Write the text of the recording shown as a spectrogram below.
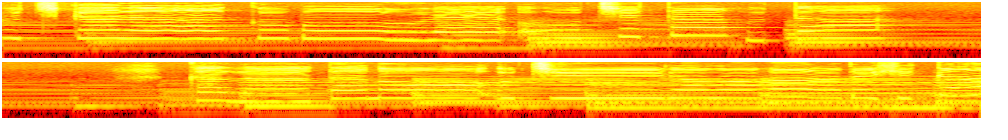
口からこぼれ落ちた歌。体の内側で光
